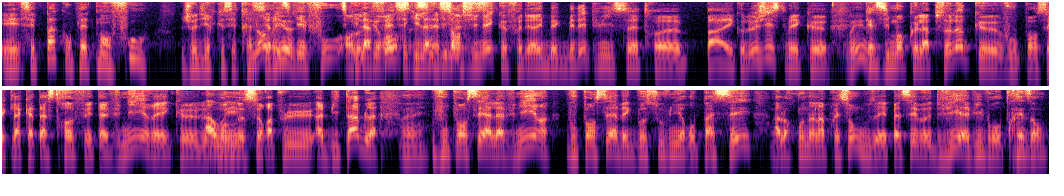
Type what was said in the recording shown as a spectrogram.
et c'est pas complètement fou. Je veux dire que c'est très non, mais sérieux. ce qui est fou, Ce en qu'il a fait, l'occurrence, c'est qu'il a d'imaginer que Frédéric Becbédé puisse être, euh, pas écologiste, mais que quasiment collapsologue, que vous pensez que la catastrophe est à venir et que le Ah monde oui. ne sera plus habitable. Vous pensez à l'avenir, vous pensez avec vos souvenirs au passé, alors qu'on a l'impression que vous avez passé votre vie à vivre au présent.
